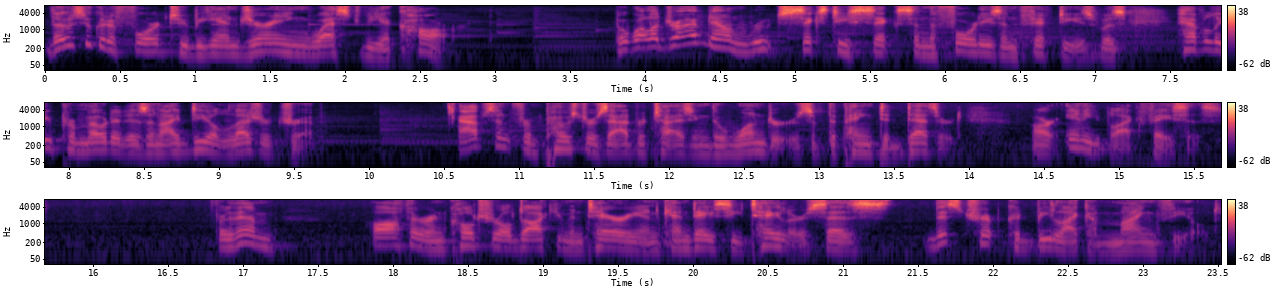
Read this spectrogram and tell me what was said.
those who could afford to began journeying west via car. But while a drive down Route 66 in the 40s and 50s was heavily promoted as an ideal leisure trip, absent from posters advertising the wonders of the painted desert are any black faces. For them, author and cultural documentarian Candacy Taylor says this trip could be like a minefield.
